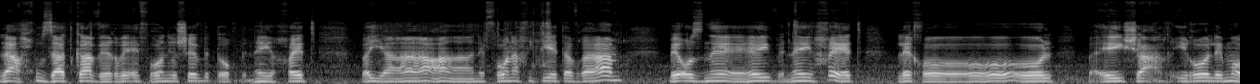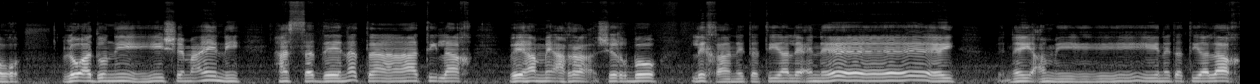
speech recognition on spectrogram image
לאחוזת קבר, ועפרון יושב בתוך בני החטא, ויען עפרון החיתי את אברהם באוזני בני חטא לכל, ואי שער עירו לאמור, לא אדוני שמעני, השדה נתתי לך, והמערה אשר בו לך נתתיה לעיני בני עמי נתתיה לך,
